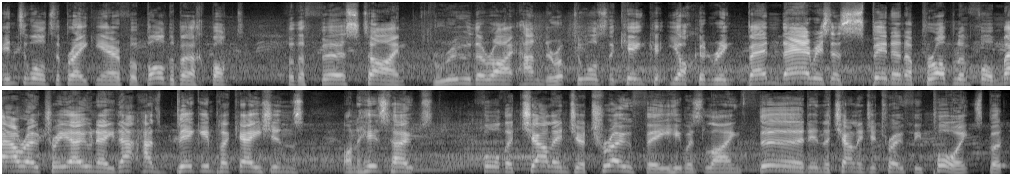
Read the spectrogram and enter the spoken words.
in towards the braking area for Bolderbergbocht for the first time through the right-hander up towards the kink at Jochen Rindt bend. There is a spin and a problem for Mauro Trione. That has big implications on his hopes for the Challenger Trophy. He was lying third in the Challenger Trophy points, but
